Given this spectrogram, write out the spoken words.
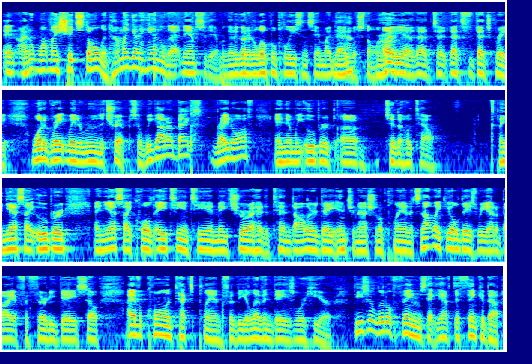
and I don't want my shit stolen. How am I going to handle that in Amsterdam? I'm going to go to the local police and say my bag Yeah, was stolen. right. Oh yeah, that's uh, that's that's great. What a great way to ruin the trip. So we got our bags right off, and then we Ubered uh, to the hotel. And yes, I Ubered, and yes, I called AT and T and made sure I had a ten dollar a day international plan. It's not like the old days where you had to buy it for thirty days. So I have a call and text plan for the eleven days we're here. These are little things that you have to think about.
